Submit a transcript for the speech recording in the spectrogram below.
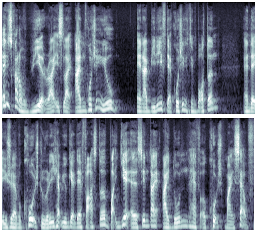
that is kind of weird, right? It's like I'm coaching you, and I believe that coaching is important and that you should have a coach to really help you get there faster. But yet at the same time, I don't have a coach myself.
